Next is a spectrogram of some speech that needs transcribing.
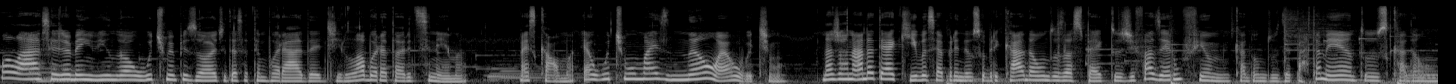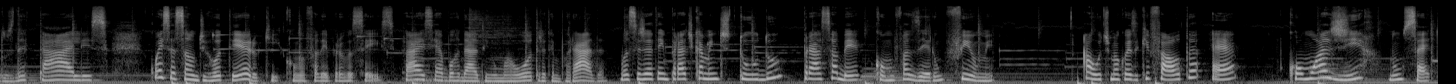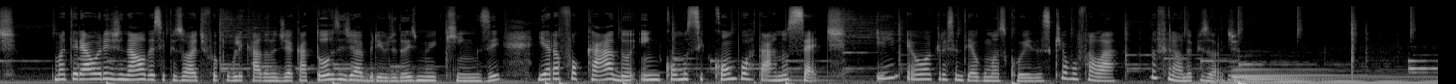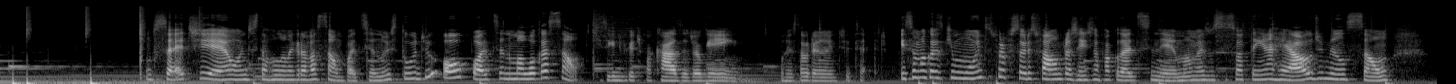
Olá, seja bem-vindo ao último episódio dessa temporada de Laboratório de Cinema. Mas calma, é o último, mas não é o último. Na jornada até aqui, você aprendeu sobre cada um dos aspectos de fazer um filme, cada um dos departamentos, cada um dos detalhes, com exceção de roteiro, que, como eu falei para vocês, vai ser abordado em uma outra temporada. Você já tem praticamente tudo para saber como fazer um filme. A última coisa que falta é como agir num set. O material original desse episódio foi publicado no dia 14 de abril de 2015 e era focado em como se comportar no set e eu acrescentei algumas coisas que eu vou falar no final do episódio. Um set é onde está rolando a gravação. Pode ser no estúdio ou pode ser numa locação, que significa tipo a casa de alguém, um restaurante, etc. Isso é uma coisa que muitos professores falam pra gente na faculdade de cinema, mas você só tem a real dimensão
